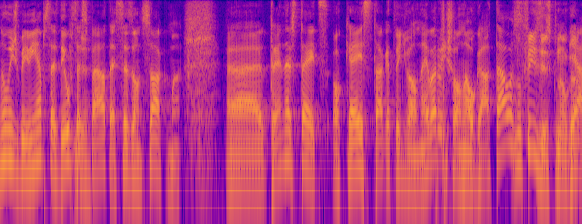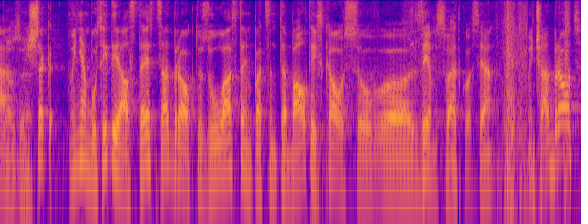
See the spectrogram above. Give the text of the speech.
nu, viņš bija 11, 12 spēlētājs sezonas sākumā. E, treneris teica, ok, es tagad viņu vēl nevaru, viņš vēl nav gatavs. Nu, fiziski nav gatavs, jā. Jā, viņš saka, viņam būs ideāls tests atbraukt uz U18 Baltijas kausu uh, Ziemassvētkos. Ja? Viņš atbrauc,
